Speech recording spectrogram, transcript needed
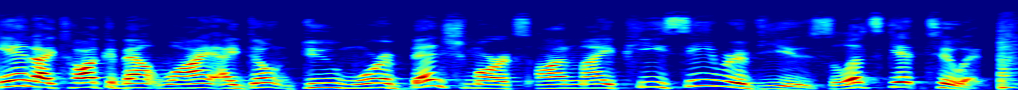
and I talk about why I don't do more benchmarks on my PC reviews. So let's get to it.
